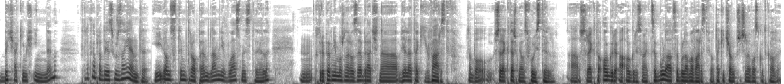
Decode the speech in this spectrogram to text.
być jakimś innym, który tak naprawdę jest już zajęty. I idąc tym tropem, dla mnie własny styl, mm, który pewnie można rozebrać na wiele takich warstw, no bo Shrek też miał swój styl, a szrek to ogry, a ogry są jak cebula, a cebula ma warstwy, o taki ciąg przyczynowo-skutkowy.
